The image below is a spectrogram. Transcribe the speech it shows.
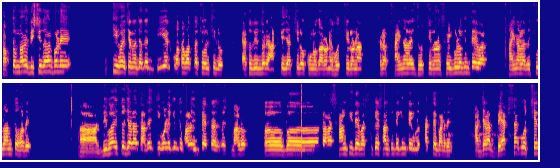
সপ্তম ভাবে দৃষ্টি দেওয়ার ফলে কি হয়েছে না, যাদের বিয়ের কথাবার্তা চলছিল, এতদিন ধরে আটকে যাচ্ছিল, কোনো কারণে হচ্ছিল না, সেটা ফাইনালাইজড হচ্ছিল না, সেইগুলো কিন্তু এবার ফাইনাল হবে, চূড়ান্ত হবে। আর বিবাহিত যারা, তাদের জীবনে কিন্তু ভালো ইম্প্যাক্ট আসবে, ভালো তারা শান্তিতে বা সুখে শান্তিতে কিন্তু এগুলো থাকতে পারবেন। আর যারা ব্যবসা করছেন,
